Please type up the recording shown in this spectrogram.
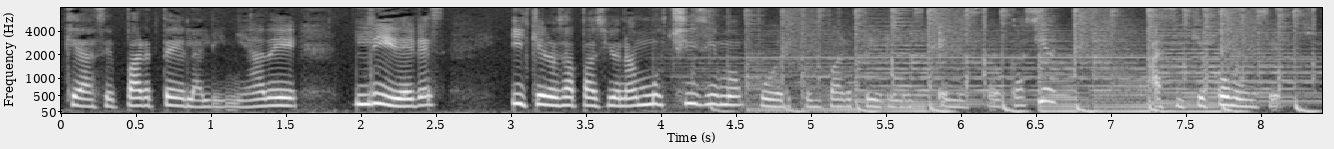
que hace parte de la línea de líderes y que nos apasiona muchísimo poder compartirles en esta ocasión. Así que comencemos.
